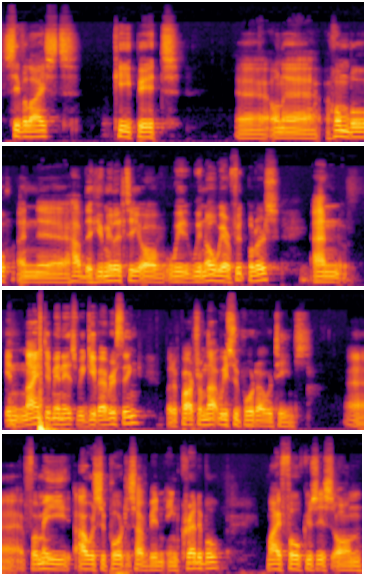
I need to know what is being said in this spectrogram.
civilized, keep it uh, on a humble and uh, have the humility of we, we know we are footballers and in 90 minutes we give everything but apart from that we support our teams. Uh, for me our supporters have been incredible. My focus is on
